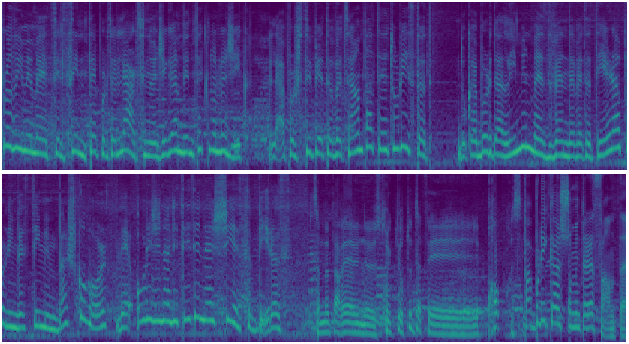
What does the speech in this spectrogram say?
Prodhimi me cilësinë tepër të lartë në gjigantin teknologjik la përshtypje të veçanta te turistët, duke bërë dallimin mes vendeve të tjera për investimin bashkëkohor dhe origjinalitetin e shijes së birrës. Fabrika është shumë interesante.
